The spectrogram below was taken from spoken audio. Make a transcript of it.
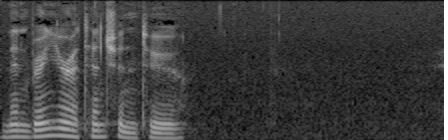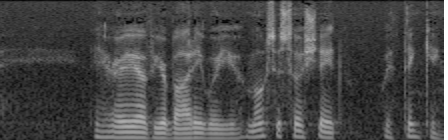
And then bring your attention to the area of your body where you most associate with thinking.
